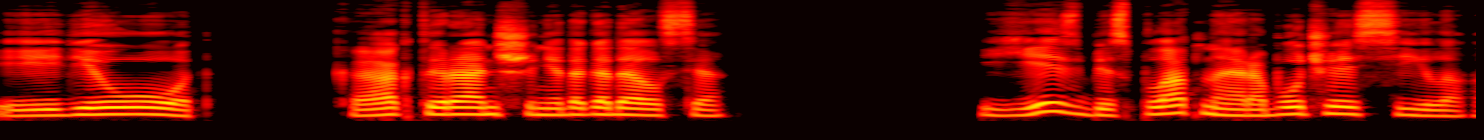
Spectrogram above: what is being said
Идиот! Как ты раньше не догадался? Есть бесплатная рабочая сила.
